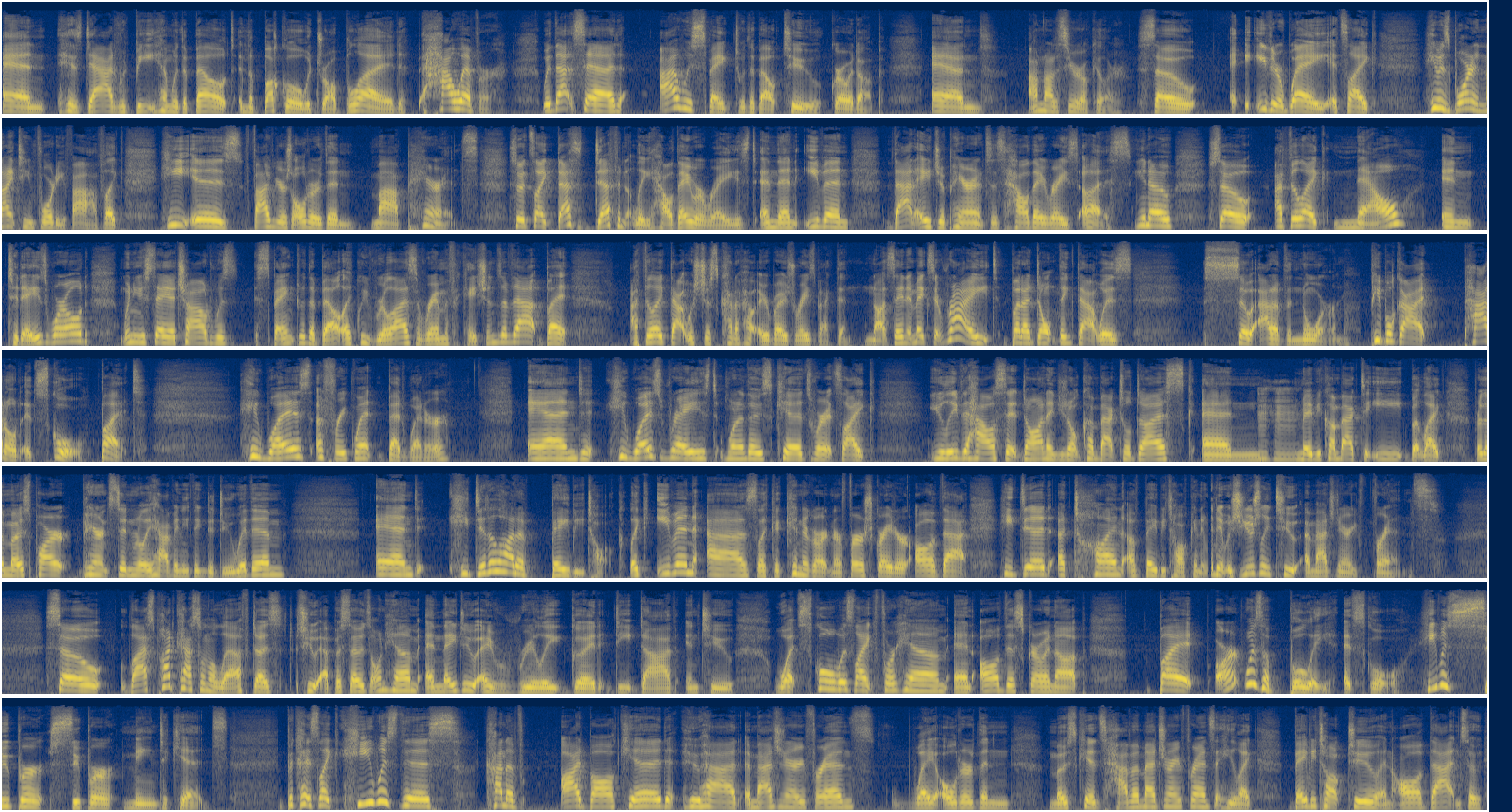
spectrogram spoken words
And his dad would beat him with a belt, and the buckle would draw blood. However, with that said, I was spanked with a belt too growing up. And I'm not a serial killer. So, either way, it's like he was born in 1945. Like he is 5 years older than my parents. So it's like that's definitely how they were raised and then even that age of parents is how they raised us. You know? So I feel like now in today's world when you say a child was spanked with a belt like we realize the ramifications of that, but I feel like that was just kind of how everybody was raised back then. Not saying it makes it right, but I don't think that was so out of the norm. People got paddled at school, but he was a frequent bedwetter and he was raised one of those kids where it's like you leave the house at dawn and you don't come back till dusk and mm-hmm. maybe come back to eat but like for the most part parents didn't really have anything to do with him and he did a lot of baby talk. Like even as like a kindergartner, first grader, all of that, he did a ton of baby talk and it, and it was usually to imaginary friends. So, last podcast on the left does two episodes on him, and they do a really good deep dive into what school was like for him and all of this growing up. But Art was a bully at school. He was super, super mean to kids because, like, he was this kind of oddball kid who had imaginary friends way older than most kids have imaginary friends that he like baby talked to and all of that. And so,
